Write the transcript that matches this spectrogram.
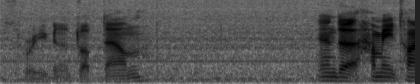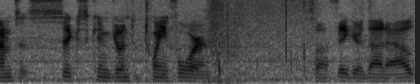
That's where you're to drop down. And uh, how many times 6 can go into 24. So I figured that out.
